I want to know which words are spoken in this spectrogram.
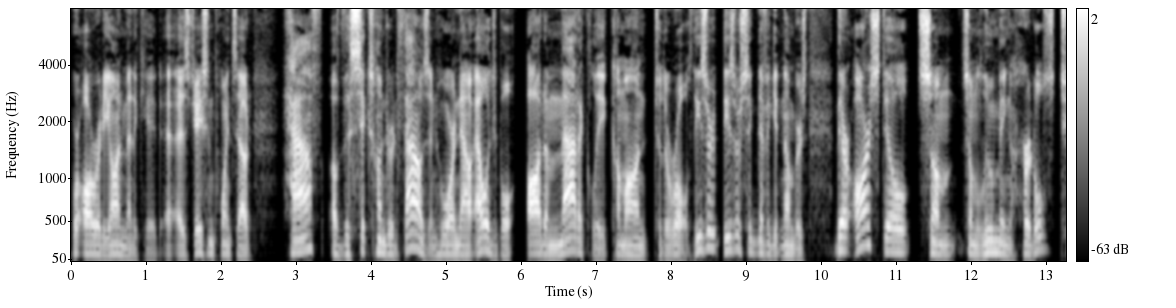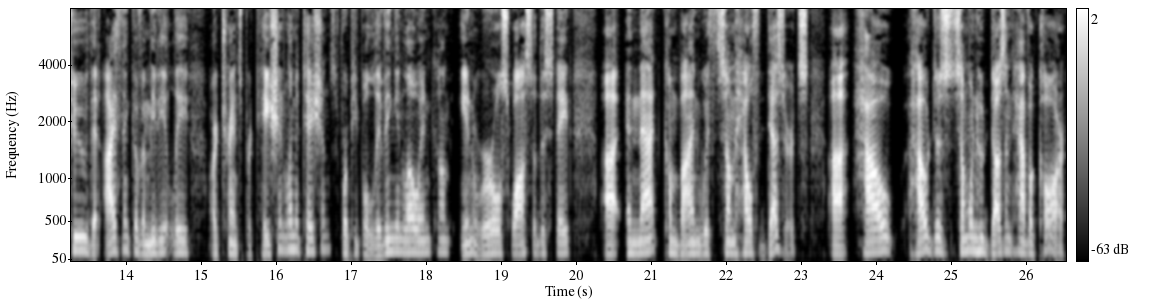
were already on Medicaid. As Jason points out, half of the 600,000 who are now eligible automatically come on to the rolls. These are these are significant numbers. There are still some some looming hurdles too that I think of immediately are transportation limitations for people living in low income in rural swaths of the state, uh, and that combined with some health deserts. Uh, how how does someone who doesn't have a car,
